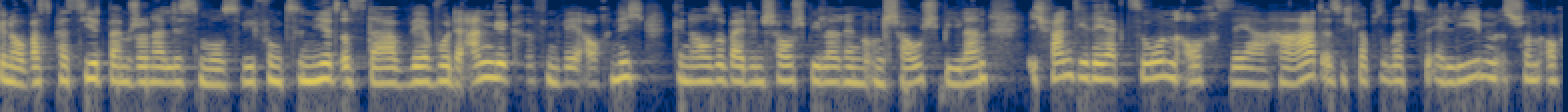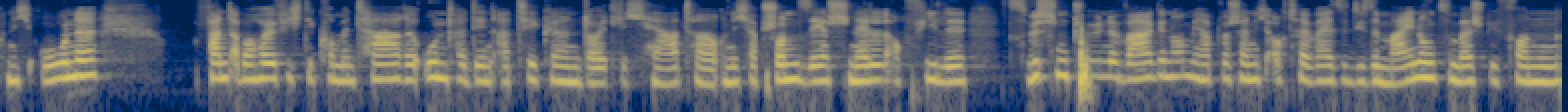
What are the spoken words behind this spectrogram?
genau, was passiert beim Journalismus, wie funktioniert es da, wer wurde angegriffen, wer auch nicht, genauso bei den Schauspielerinnen und Schauspielern. Ich fand die Reaktionen auch sehr hart, also ich glaube, sowas zu erleben ist schon auch nicht ohne fand aber häufig die Kommentare unter den Artikeln deutlich härter. Und ich habe schon sehr schnell auch viele Zwischentöne wahrgenommen. Ihr habt wahrscheinlich auch teilweise diese Meinung zum Beispiel von,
